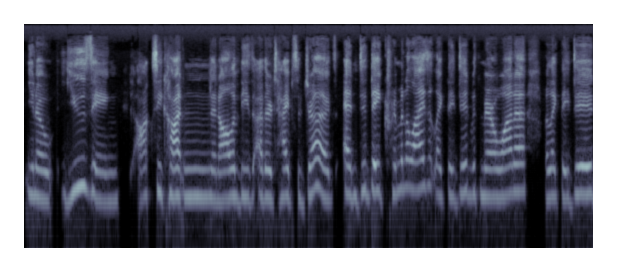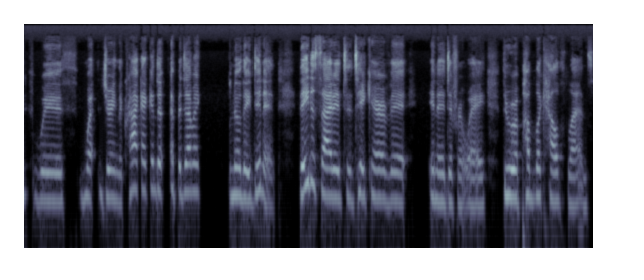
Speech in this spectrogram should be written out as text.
you know using oxycontin and all of these other types of drugs and did they criminalize it like they did with marijuana or like they did with what during the crack epidemic no they didn't they decided to take care of it in a different way through a public health lens.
